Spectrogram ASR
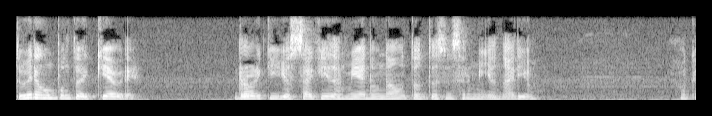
tuvieron un punto de quiebre. Robert Kiyosaki dormía en un auto antes de ser millonario. Ok.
